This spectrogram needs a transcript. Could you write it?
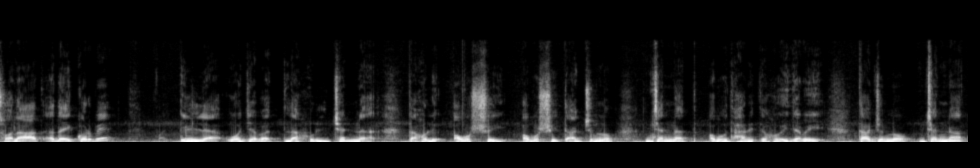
সলাদ আদায় করবে ইল্লা ওয়াজাবাত লাহুল জান্না তাহলে অবশ্যই অবশ্যই তার জন্য জান্নাত অবধারিত হয়ে যাবে। তার জন্য জান্নাত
